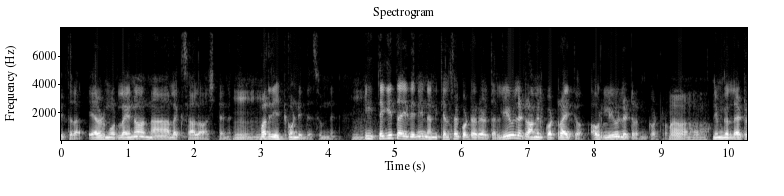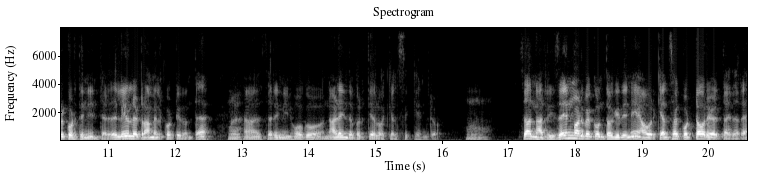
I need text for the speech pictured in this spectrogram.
ಈ ಥರ. ಎರಡು ಮೂರು ಲೈನೋ ನಾಲ್ಕು ಸಾಲು ಅಷ್ಟೇನೆ. ಮರದ ಇಟ್ಕೊಂಡಿದ್ದೆ ಸುಮ್ಮನೆ ಹಿಂಗೆ ತೆಗಿತಾ ಇದ್ದೀನಿ ನನ್ನ ಕೆಲಸ ಕೊಟ್ಟವ್ರು ಹೇಳ್ತಾರೆ ಲೀವ್ ಲೆಟರ್ ಆಮೇಲೆ ಕೊಟ್ರಾಯ್ತು. ಅವ್ರು ಲೀವ್ ಲೆಟರ್ ಅಂದ್ಕೊಂಡ್ರು ನಿಮ್ಗೆ ಲೆಟ್ರ್ ಕೊಡ್ತೀನಿ ಅಂತ ಹೇಳಿದ್ರೆ ಲೀವ್ ಲೆಟರ್ ಆಮೇಲೆ ಕೊಟ್ಟಿವಂತೆ. ಸರಿ ನೀನು ಹೋಗು ನಾಳೆಯಿಂದ ಬರ್ತೀಯಲ್ವ ಕೆಲಸಕ್ಕೆ? ಅಂದರು. ಸರ್ ನಾನು ರಿಸೈನ್ ಮಾಡಬೇಕು ಅಂತ ಹೋಗಿದ್ದೀನಿ. ಅವ್ರ ಕೆಲಸ ಕೊಟ್ಟವ್ರು ಹೇಳ್ತಾ ಇದ್ದಾರೆ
